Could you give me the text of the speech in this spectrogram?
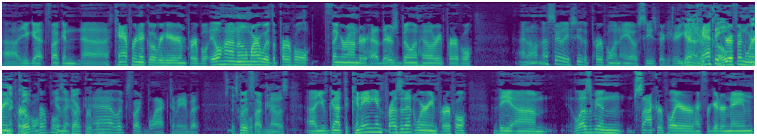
Uh, you got fucking uh, Kaepernick over here in purple. Ilhan Omar with the purple thing around her head. There's Bill and Hillary, purple. I don't necessarily see the purple in AOC's picture. You got Yeah, Kathy Griffin wearing the purple. purple? Is it the- dark purple? Eh, it looks like black to me, but Looks who the fuck knows? Uh, you've got the Canadian president wearing purple. The um, lesbian soccer player, I forget her name,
